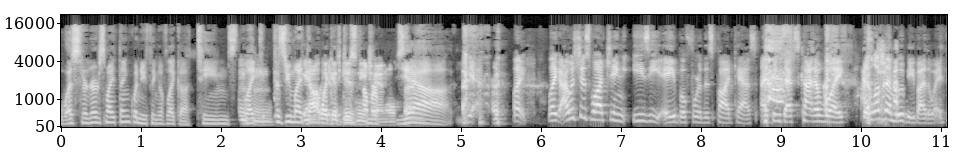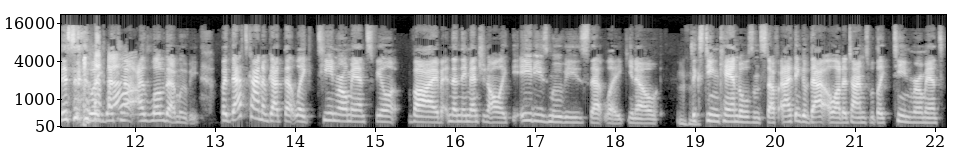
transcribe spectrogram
Westerners might think when you think of like a teams like Mhm. because you might Not think like a teen Disney summer- Channel sense. Yeah, yeah. Like like I was just watching Easy A before this podcast. I think that's kind of like I love that movie by the way. This is like that's not I love that movie. But that's kind of got that like teen romance feel vibe and then they mention all like the 80s movies that like, you know, Mhm. 16 candles and stuff. And I think of that a lot of times with like teen romance,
